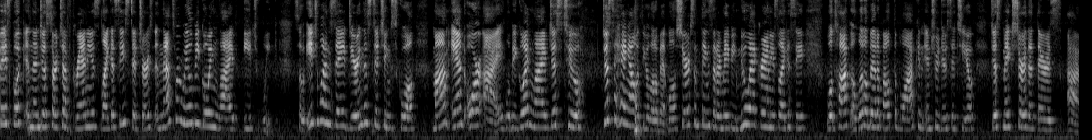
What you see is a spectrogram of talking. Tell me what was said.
Facebook and then just search up Granny's Legacy Stitchers and that's where we'll be going live each week. So each Wednesday during the stitching school, mom and or I will be going live just to just to hang out with you a little bit. We'll share some things that are maybe new at Granny's Legacy. We'll talk a little bit about the block and introduce it to you. Just make sure that there's um,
